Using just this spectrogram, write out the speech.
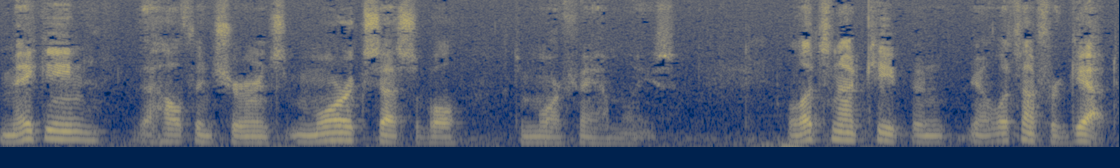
Making the health insurance more accessible to more families. Let's not keep and you know, let's not forget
